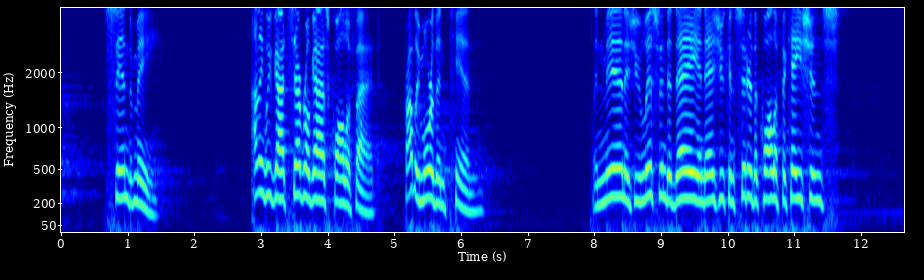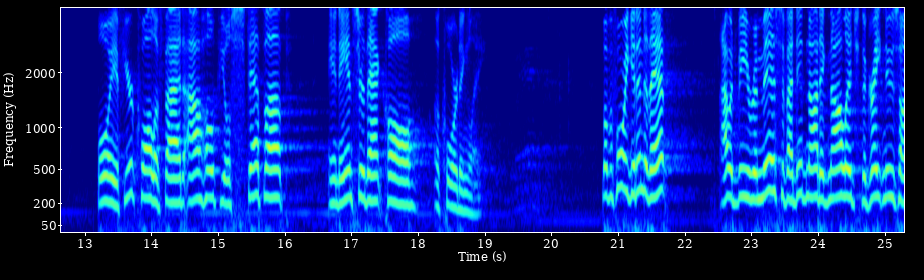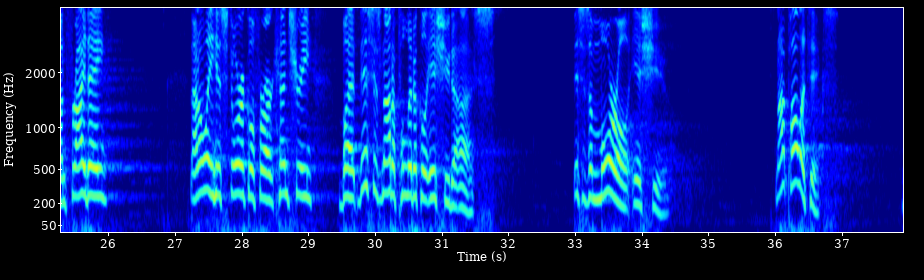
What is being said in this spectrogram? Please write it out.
send me. I think we've got several guys qualified, probably more than 10. And men, as you listen today and as you consider the qualifications, boy, if you're qualified, I hope you'll step up and answer that call accordingly. But before we get into that, I would be remiss if I did not acknowledge the great news on Friday. Not only historical for our country, but this is not a political issue to us. This is a moral issue. It's not politics.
